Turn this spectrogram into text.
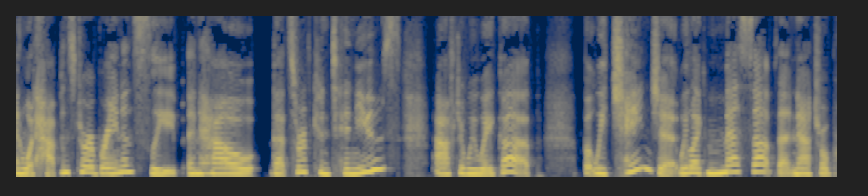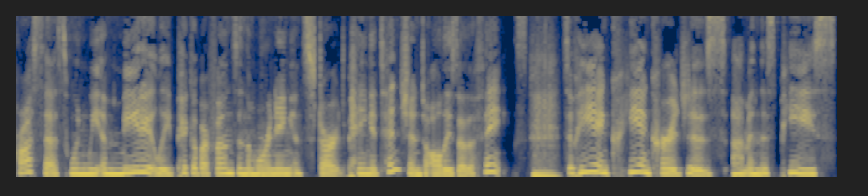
and what happens to our brain in sleep and how that sort of continues after we wake up. But we change it. We like mess up that natural process when we immediately pick up our phones in the hmm. morning and start paying attention to all these other things. Mm. So he, he encourages um, in this piece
